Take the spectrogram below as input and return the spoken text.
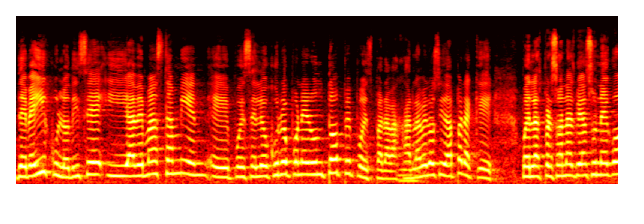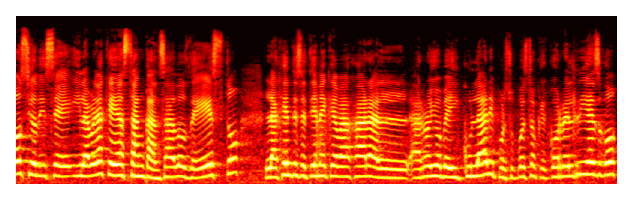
de vehículo, dice, y además también, eh, pues se le ocurrió poner un tope, pues para bajar la velocidad, para que pues las personas vean su negocio, dice, y la verdad que ya están cansados de esto, la gente se tiene que bajar al arroyo vehicular y por supuesto que corre el riesgo,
